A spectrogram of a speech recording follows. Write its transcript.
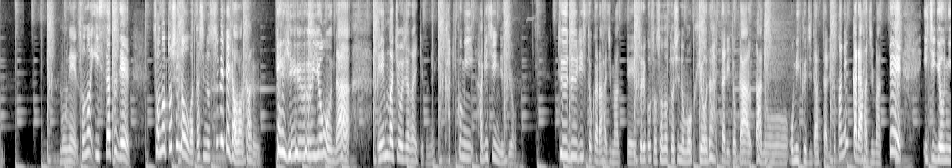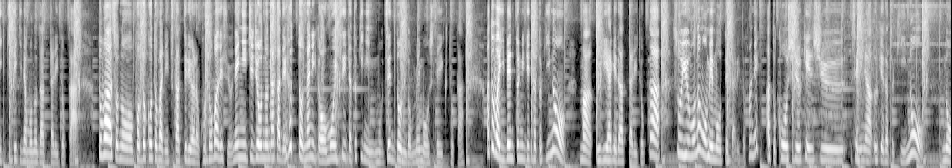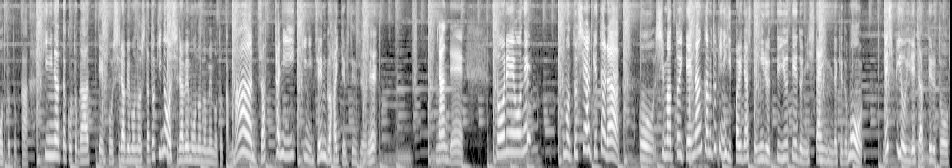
もうね、その一冊で、その年の私の全てがわかるっていうような、閻魔帳じゃないけどね、書き込み激しいんですよ。 to-do list から始まってそれこそその年の目標だったりとか、あのおみくじだったりとかねから始まって一行日記的なものだったりとかとはそのフォト言葉に使ってるような言葉ですよね。日常の中でふっと何か思いついた時にもう全どんどんメモをしていくとか。あとはイベントに出た時の、まあ、売り上げだったりとかそういうものもメモってたりとかね。あと講習研修セミナー受けた時のノートとか。気になったことがあってこう調べ物した時の調べ物のメモとか。まあ雑多に一気に全部入ってるんですよね。なんでそれをねもう年明けたらこうしまっといて何かの時に引っ張り出してみるっていう程度にしたいんだけどもレシピを入れちゃってると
